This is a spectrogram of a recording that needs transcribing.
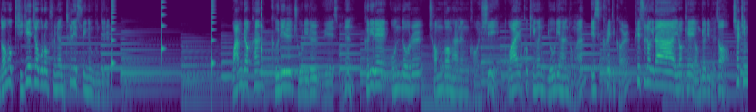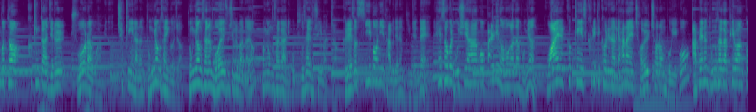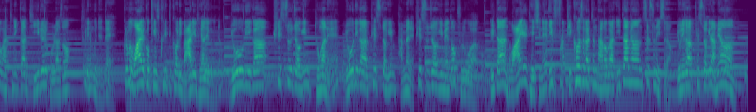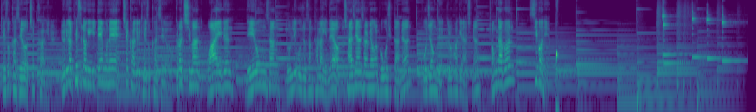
너무 기계적으로 풀면 틀릴 수 있는 문제를 완벽한 그릴 조리를 위해서는 그릴의 온도를 점검하는 것이 while cooking은 요리하는 동안 is critical 필수적이다 이렇게 연결이 돼서 체킹부터 쿠킹까지를 주어라고 합니다. 체킹이라는 동명사인 거죠. 동명사는 뭐의 수식을 받아요? 형용사가 아니고 부사의 수식을 받죠. 그래서 C번이 답이 되는 문제인데 해석을 무시하고 빨리 넘어가다 보면 while cooking is critical이라는 게 하나의 절처럼 보이고 앞에는 동사가 필요한 것 같으니까 D를 골라서 틀리는 문제인데 그러면 while cooking is critical이 말이 돼야 되거든요. 요리가 필수적인 동안에 요리가 필수적인 반면에 필수적임에도 불구하고 일단 while 대신에 if, because 같은 단어가 있다면 쓸 수는 있어요. 요리가 필수적이라면 계속하세요. 체크하기를. 요리가 필수적이기 때문에 체크하기를 계속하세요. 그렇지만 while은 내용상 논리구조상 탈락인데요. 자세한 설명을 보고 싶다면 고정 댓글 확인하시면 정답은 C번이에요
